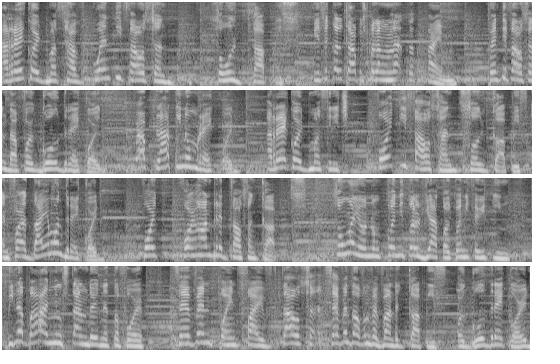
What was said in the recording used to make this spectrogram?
a record must have 20,000 sold copies. Physical copies pa lang na that time. 20,000 da for gold record. For a platinum record a record must reach 40,000 sold copies. And for a diamond record 400,000 copies. So ngayon, nung 2012 yata or 2013, binabaan yung standard nito for 7.5,000 7,500 copies for gold record,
